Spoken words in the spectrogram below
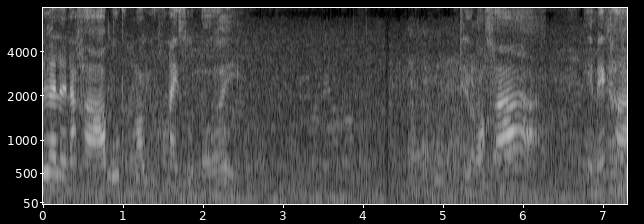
เรื่อยๆเลยนะคะ บูธของเราอยู่ข้างในสุดเลย ถึงแล้วค่ะ เห็นไหมคะ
